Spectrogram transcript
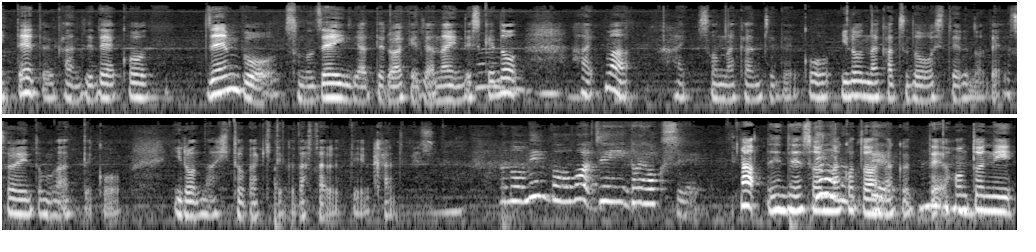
いてという感じでこう全部をその全員でやってるわけじゃないんですけど、はい。まあはい、そんな感じでこういろんな活動をしてるのでそれに伴ってこういろんな人が来てくださるっていう感じですあのメンバーは全員大学生？あ全然そんなことはなくって、うん、本当に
